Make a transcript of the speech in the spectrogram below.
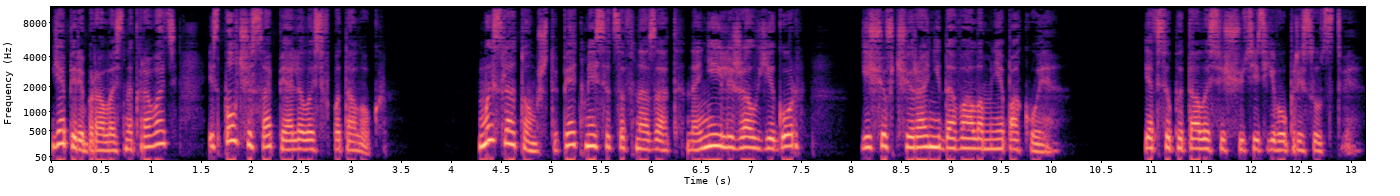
Я перебралась на кровать и с полчаса пялилась в потолок. Мысль о том, что пять месяцев назад на ней лежал Егор, еще вчера не давала мне покоя. Я все пыталась ощутить его присутствие.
